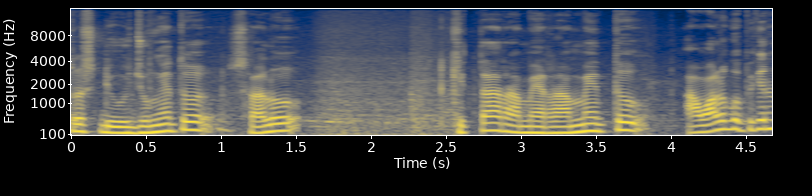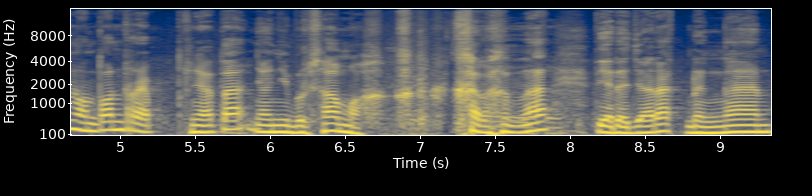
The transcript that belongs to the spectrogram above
terus di ujungnya tuh selalu kita rame-rame tuh awal gue pikir nonton rap ternyata nyanyi bersama karena tiada jarak dengan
